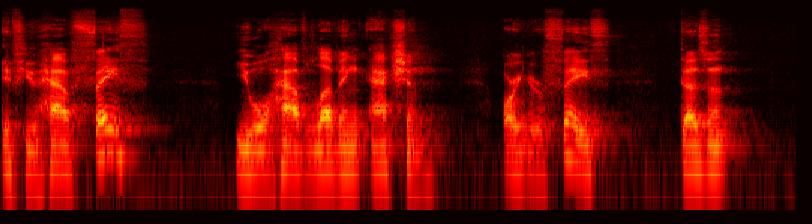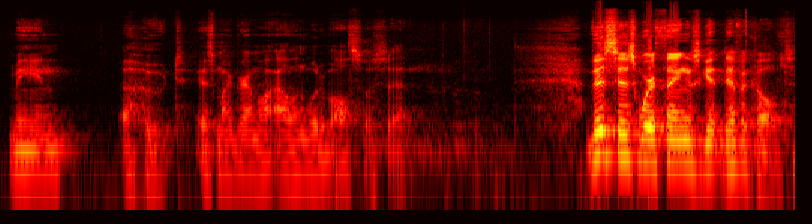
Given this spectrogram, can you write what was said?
If you have faith, you will have loving action, or your faith doesn't mean a hoot, as my grandma Allen would have also said. This is where things get difficult,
